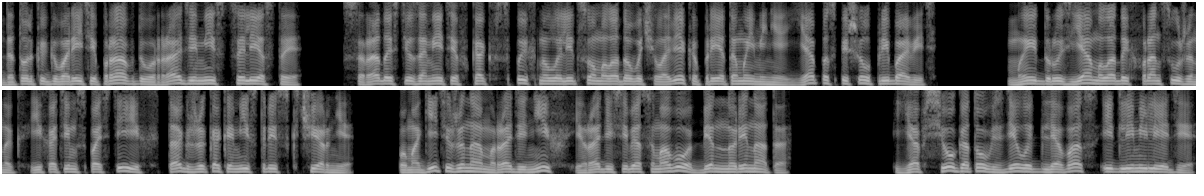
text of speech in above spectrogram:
да только говорите правду ради мисс Целесты. С радостью заметив, как вспыхнуло лицо молодого человека при этом имени, я поспешил прибавить. Мы друзья молодых француженок и хотим спасти их, так же, как и мистрис Кчерни. Помогите же нам ради них и ради себя самого, Бенно Рената. «Я все готов сделать для вас и для Миледи»,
